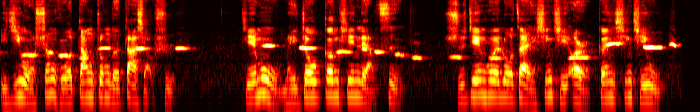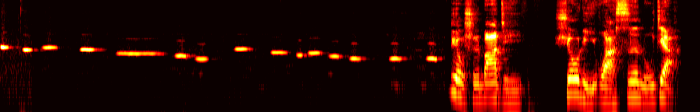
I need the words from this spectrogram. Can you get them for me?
以及我生活当中的大小事。节目每周更新两次，时间会落在星期二跟星期五。六十八集，修理瓦斯炉架。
